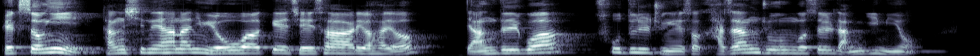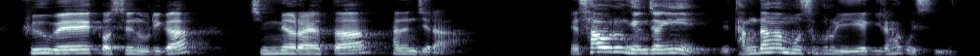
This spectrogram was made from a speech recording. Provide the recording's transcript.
백성이 당신의 하나님 여호와께 제사하려 하여 양들과 소들 중에서 가장 좋은 것을 남김이요 그 외의 것은 우리가 진멸하였다 하는지라. 사울은 굉장히 당당한 모습으로 이 얘기를 하고 있습니다.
